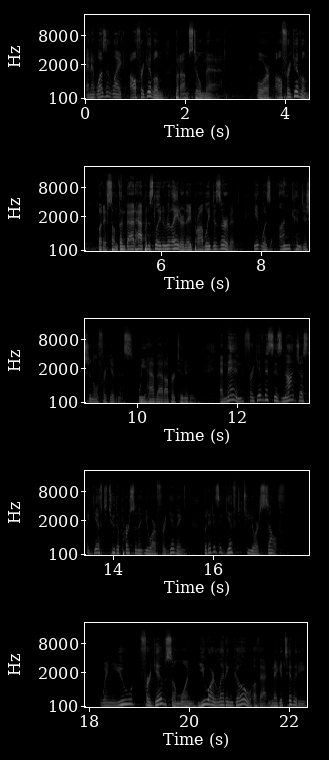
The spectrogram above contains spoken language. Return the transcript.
And it wasn't like, I'll forgive them, but I'm still mad. Or I'll forgive them, but if something bad happens later, later, they probably deserve it. It was unconditional forgiveness. We have that opportunity. And then forgiveness is not just a gift to the person that you are forgiving, but it is a gift to yourself. When you forgive someone, you are letting go of that negativity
